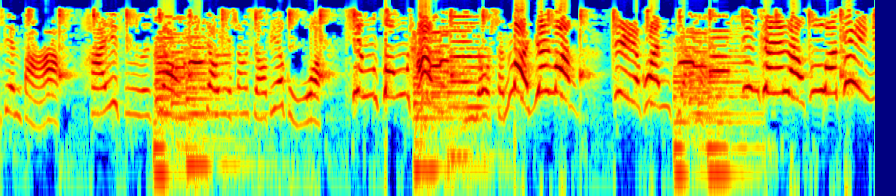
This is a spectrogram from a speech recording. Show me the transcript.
便把。孩子叫叫一声小别谷，听宗长，你有什么冤枉，只管讲。今天老夫我替你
